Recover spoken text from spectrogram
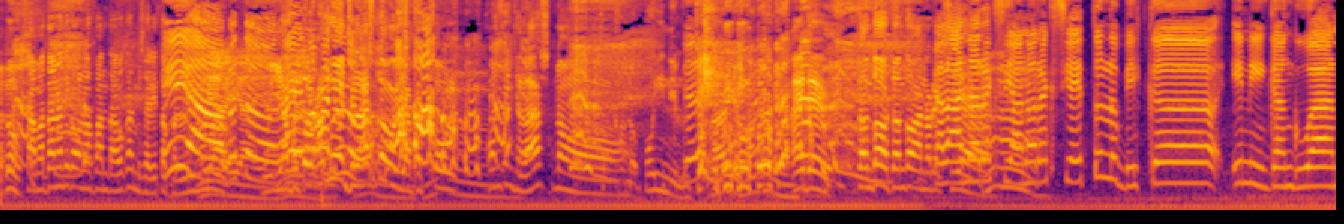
loh sama tahu nanti kalau Novan tahu kan bisa ditebelin iya iya, betul iya. ya Ayo, betul makan kamu yang jelas no ya betul kamu yang jelas no Ono poin ini loh. ayo deh contoh contoh anoreksia Kalau anoreksia, anoreksia itu lebih ke ini gangguan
